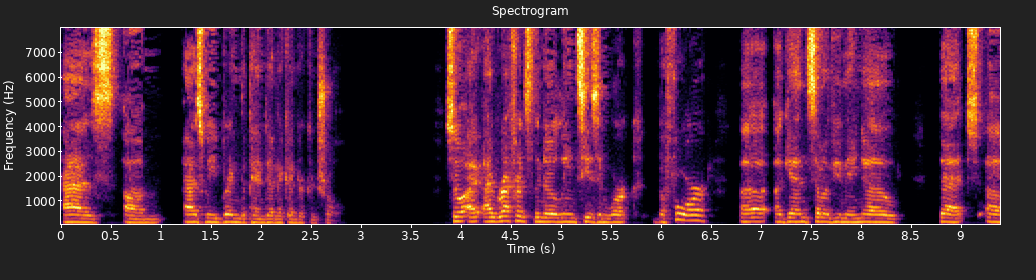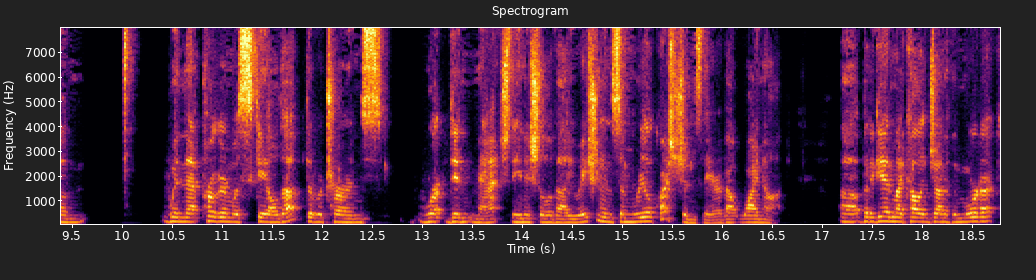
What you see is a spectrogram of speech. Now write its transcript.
as um, as we bring the pandemic under control. So I, I referenced the no lean season work before. Uh, again, some of you may know that um, when that program was scaled up, the returns were, didn't match the initial evaluation, and some real questions there about why not. Uh, but again, my colleague Jonathan Morduch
